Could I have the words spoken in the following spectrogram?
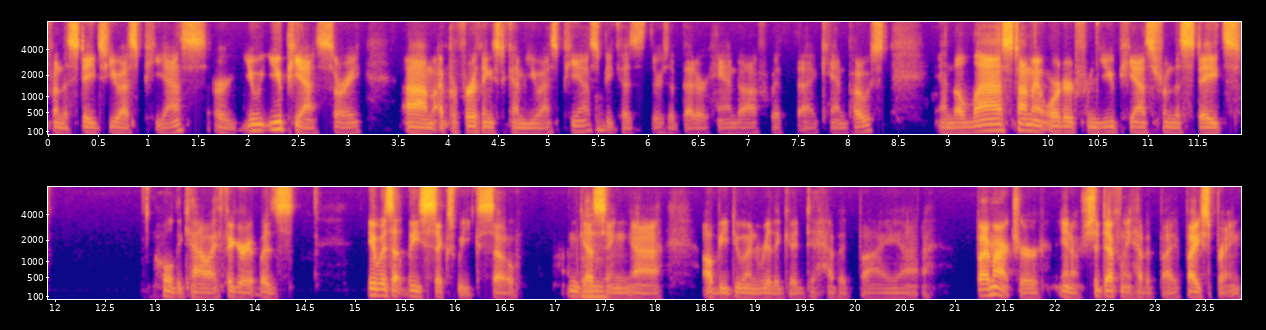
from the states USPS or U, UPS. Sorry, um, I prefer things to come USPS because there's a better handoff with uh, Can Post. And the last time I ordered from UPS from the states, holy cow! I figure it was it was at least six weeks. So I'm mm-hmm. guessing uh, I'll be doing really good to have it by uh, by March, or you know, should definitely have it by by spring.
